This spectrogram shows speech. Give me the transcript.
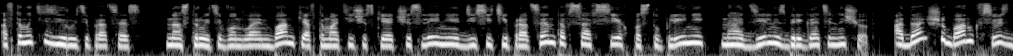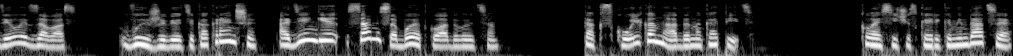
Автоматизируйте процесс. Настройте в онлайн-банке автоматические отчисления 10% со всех поступлений на отдельный сберегательный счет, а дальше банк все сделает за вас. Вы живете как раньше, а деньги сами собой откладываются. Так сколько надо накопить? Классическая рекомендация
